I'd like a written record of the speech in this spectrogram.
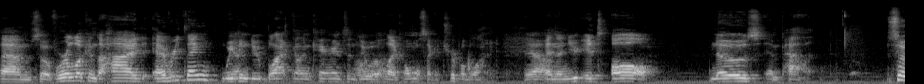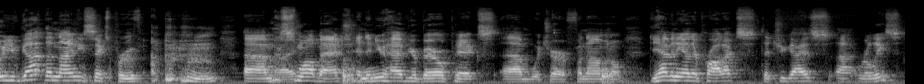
Um, so if we're looking to hide everything, we Yeah. can do black Glencairns and Oh, do it wow. like almost like a triple blind. Yeah. And then you, it's all nose and palate. So you've got the 96 proof, um, small batch, and then you have your barrel picks, um, which are phenomenal. Do you have any other products that you guys uh, release?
